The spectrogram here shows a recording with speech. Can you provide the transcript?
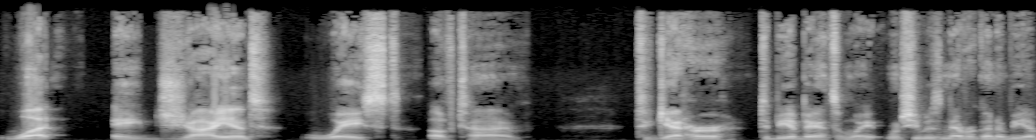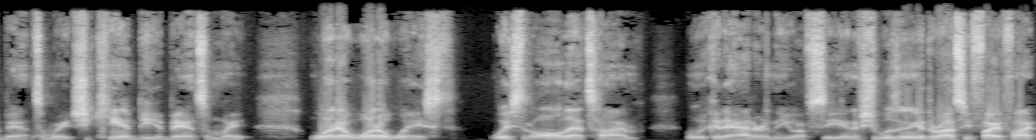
What a giant waste of time to get her to be a bantamweight when she was never going to be a bantamweight. She can't be a bantamweight. What a what a waste. Wasted all that time when we could have had her in the UFC. And if she wasn't going to get the Rousey fight, fine,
